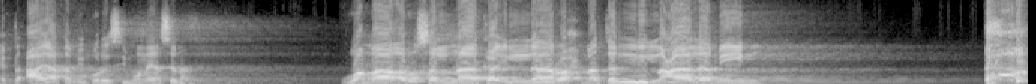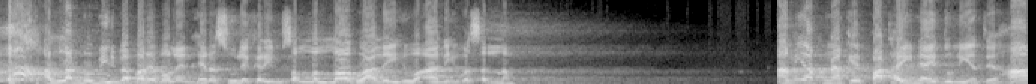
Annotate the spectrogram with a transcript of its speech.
একটা আয়াত আমি পড়েছি, মনে আছে না? ওয়ামা আরসালনাকা ইল্লা রাহমাতাল আলামিন। আল্লাহ নবীর ব্যাপারে বলেন, হে রাসূল করিম সাল্লাল্লাহু আমি আপনাকে পাঠাই নাই দুনিয়াতে হ্যাঁ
